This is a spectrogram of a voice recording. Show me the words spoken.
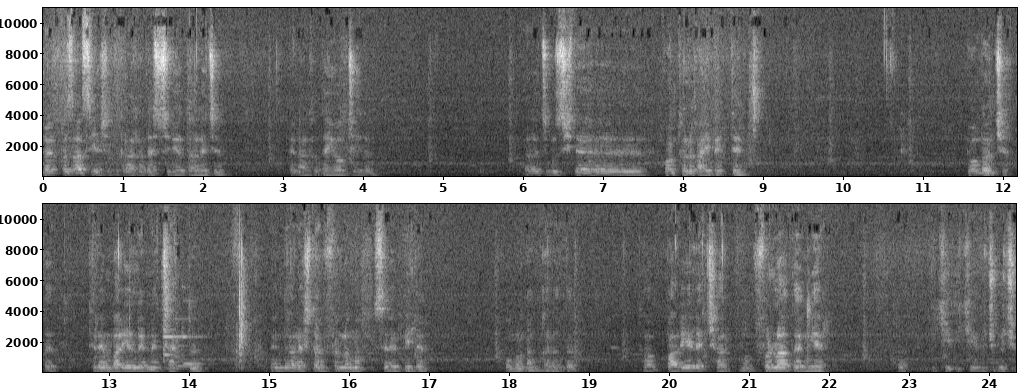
trafik kazası yaşadık. Arkadaş sürüyordu aracı. Ben arkada yolcuydum. Aracımız işte eee, kontrolü kaybetti. Yoldan çıktı. Tren bariyerlerine çarptı. Ben de araçtan fırlamak sebebiyle omurgam kırıldı. Bariyerle çarpıp fırladığım yer 2 iki, buçuk üç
